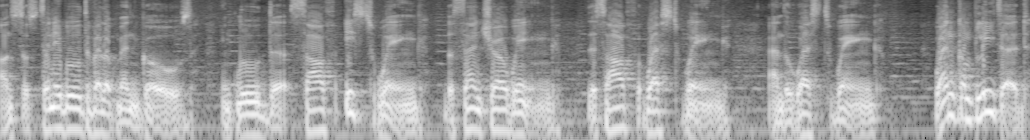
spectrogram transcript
on Sustainable Development Goals, include the Southeast Wing, the Central Wing, the Southwest Wing, and the West Wing. When completed,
